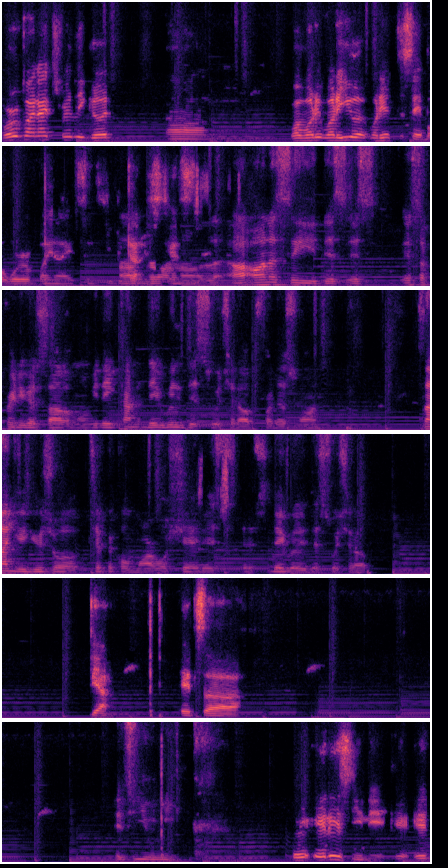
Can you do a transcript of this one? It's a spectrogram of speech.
Werewolf by Night's really good. Um, what what do, what do you what do you have to say about Werewolf by Night since you've Uh, kind of. Uh, honestly, this is it's a pretty good solid movie. They kind of they really did switch it up for this one. It's not your usual typical Marvel shit. It's, it's they really did switch it up. Yeah, it's uh It's unique. it, it is unique. It, it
